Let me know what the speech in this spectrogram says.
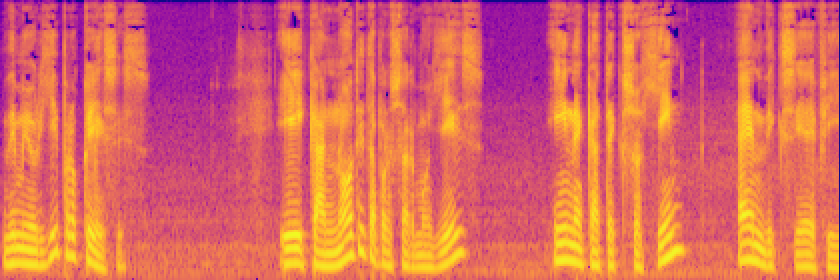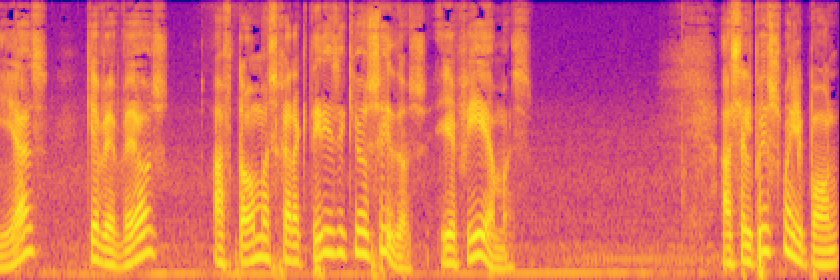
δημιουργεί προκλήσεις. Η ικανότητα προσαρμογής είναι κατεξοχήν ένδειξη ευφυΐας και βεβαίως αυτό μας χαρακτηρίζει και ως είδος, η ευφυΐα μας. Ας ελπίσουμε λοιπόν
